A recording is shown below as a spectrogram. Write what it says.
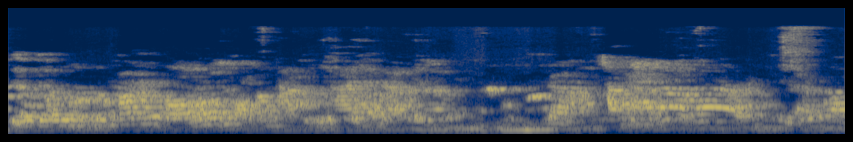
เดี๋ยวเราก็ขอขอคำถามสุดท้ายนะครับ คำถามว่า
